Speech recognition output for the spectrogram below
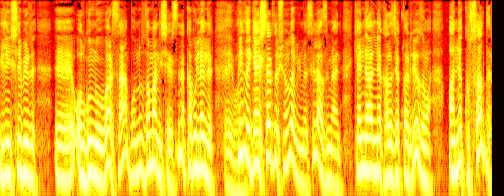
bilinçli bir e, olgunluğu varsa bunu zaman içerisinde kabullenir. Eyvallah. Bir de gençler de şunu da bilmesi lazım yani. Kendi haline kalacaklar diyoruz ama anne kutsaldır.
